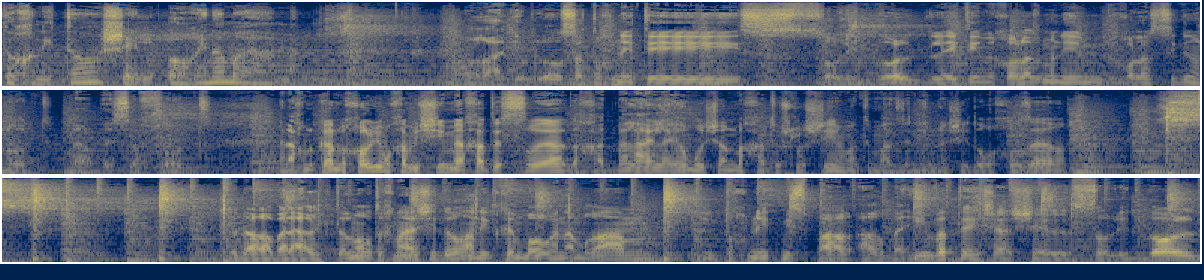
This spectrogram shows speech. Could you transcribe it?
תוכניתו של אורן עמרם. רדיו פלוס, התוכנית היא סוליד גולד, להיטים מכל הזמנים, בכל הסגנונות, בהרבה שפות. אנחנו כאן בכל יום חמישי מ-11 עד 1 בלילה, יום ראשון ב-1.30, אם אתם מאזינים לשידור החוזר. תודה רבה לאריק תלמור, טכנאי השידור, אני איתכם אורן עמרם, עם תוכנית מספר 49 של סוליד גולד,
